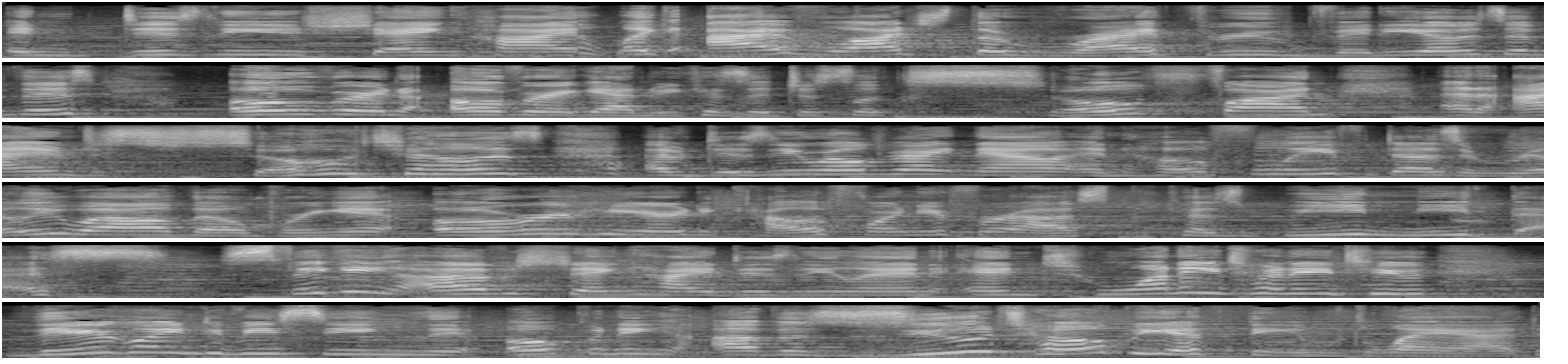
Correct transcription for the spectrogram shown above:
in Disney Shanghai. Like I've watched the ride through videos of this over and over again because it just looks so fun and I am just so jealous of Disney World right now and hopefully if it does really well they'll bring it over here to California for us because we need this. Speaking of Shanghai Disneyland, in 2022 they're going to be seeing the opening of a Zootopia themed land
